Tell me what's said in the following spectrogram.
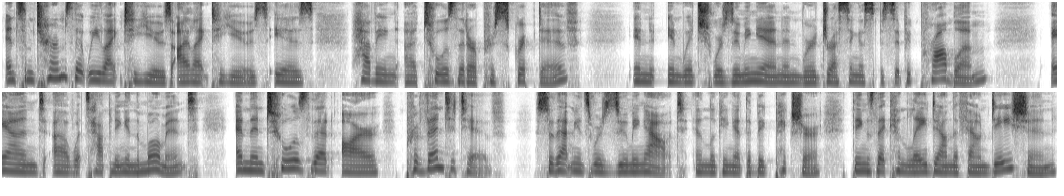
And some terms that we like to use, I like to use, is having uh, tools that are prescriptive in in which we're zooming in and we're addressing a specific problem and uh, what's happening in the moment, and then tools that are preventative. So that means we're zooming out and looking at the big picture, things that can lay down the foundation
